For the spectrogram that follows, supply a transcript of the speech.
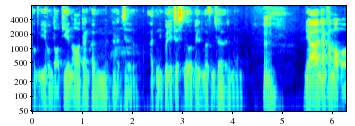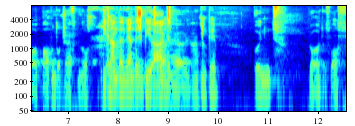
irgendwie 100 Jener dann kommen. Und dann hat sie, hatten die Polizisten auch ein bisschen Muffensausen dann. Ja, und dann kamen aber ein paar Hundertschaften noch. Die kamen dann während des Spiels ja, oder was? genau, ja. Okay. Und ja, das war's.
